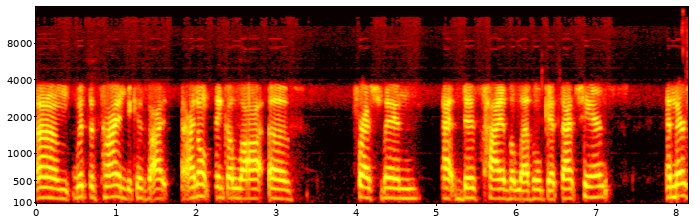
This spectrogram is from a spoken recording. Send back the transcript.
um, with the time because I, I don't think a lot of freshmen at this high of a level get that chance." and they're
